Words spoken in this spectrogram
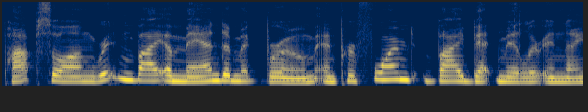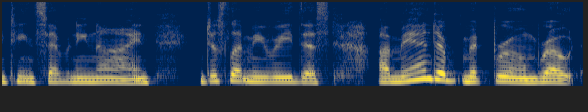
pop song written by Amanda McBroom and performed by Bette Midler in 1979. Just let me read this. Amanda McBroom wrote,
